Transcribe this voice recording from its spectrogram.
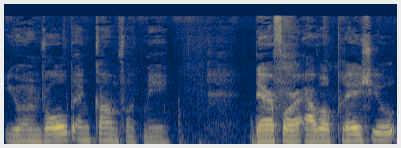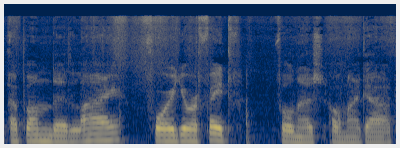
you involve and comfort me. Therefore I will praise you upon the lyre for your faithfulness fullness, O my God.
